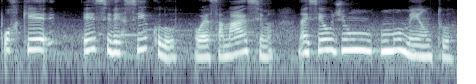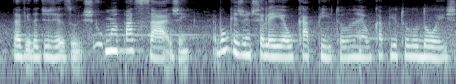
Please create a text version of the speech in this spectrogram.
Porque esse versículo, ou essa máxima, nasceu de um, um momento da vida de Jesus, uma passagem. É bom que a gente leia o capítulo, né? o capítulo 2,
